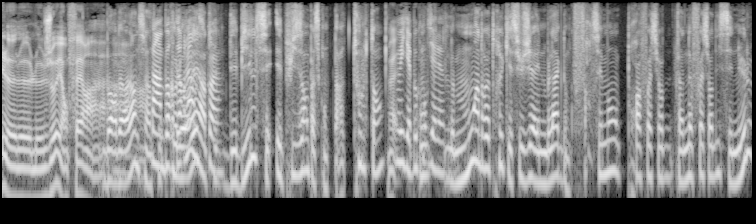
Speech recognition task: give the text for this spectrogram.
le, le- le jeu et en faire un. Borderlands, c'est un Enfin, un truc coloré, un quoi. truc débile. C'est épuisant parce qu'on te parle tout le temps. Ouais. Oui, il y a beaucoup de dialogues. Le moindre truc est sujet à une blague, donc forcément, 3 fois sur, enfin, 9 fois sur 10, c'est nul.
